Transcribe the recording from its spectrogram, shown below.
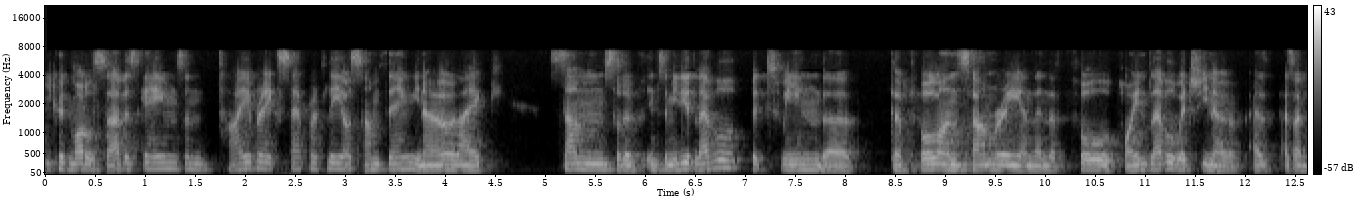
you could model service games and tie breaks separately or something, you know, like some sort of intermediate level between the the full on summary and then the full point level, which you know, as, as I'm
